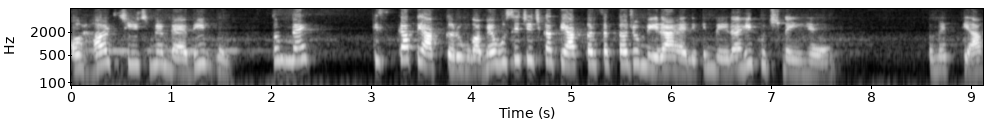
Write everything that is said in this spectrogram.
और हर चीज़ में मैं भी हूँ तो मैं किसका त्याग करूँगा? मैं उसी चीज़ का त्याग कर सकता जो मेरा है, लेकिन मेरा ही कुछ नहीं है। तो मैं त्याग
